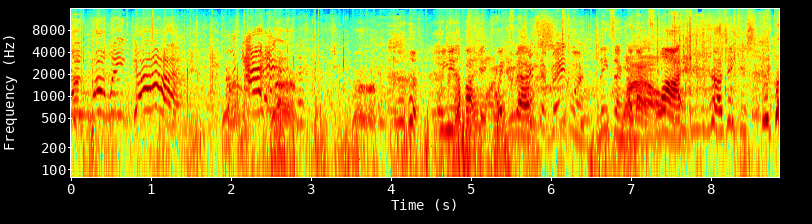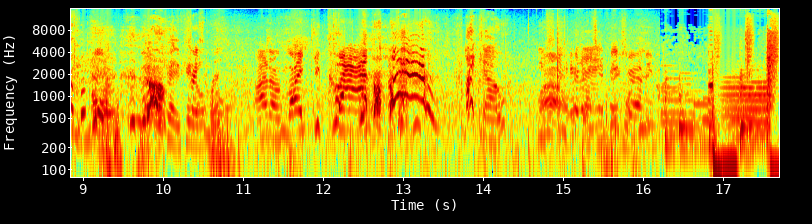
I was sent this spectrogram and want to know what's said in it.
Look what we got. Look at it. We need a bucket oh quick though. That's a big one. These things are about to fly. I'll take this. Okay, okay, don't. I don't like to clap. Let go. Wow. Here, there's a picture of him.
